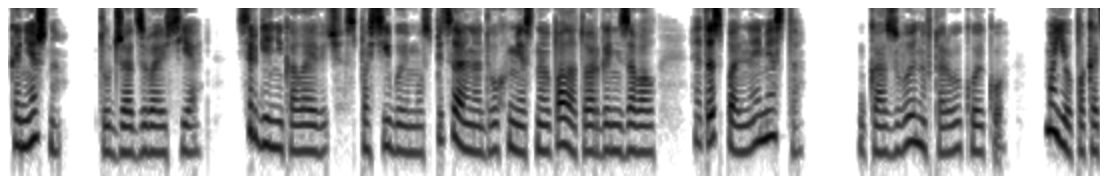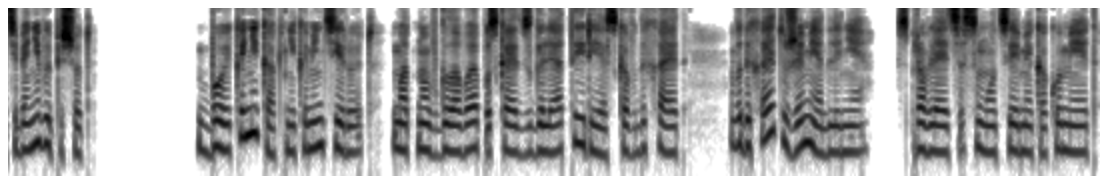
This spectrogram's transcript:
«Конечно», — тут же отзываюсь я. «Сергей Николаевич, спасибо ему, специально двухместную палату организовал. Это спальное место». Указываю на вторую койку. «Моё, пока тебя не выпишут». Бойко никак не комментирует. Мотнув головой, опускает взгляд и резко вдыхает. Выдыхает уже медленнее. Справляется с эмоциями, как умеет.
